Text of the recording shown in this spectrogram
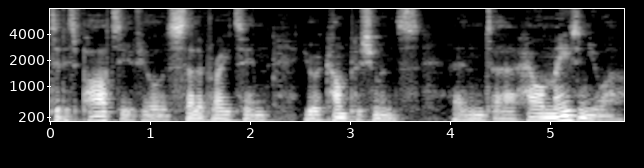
to this party of yours, celebrating your accomplishments and uh, how amazing you are.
